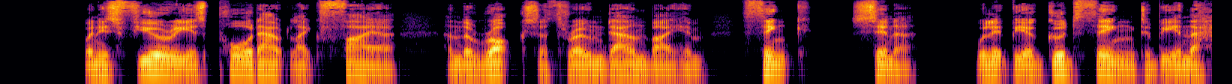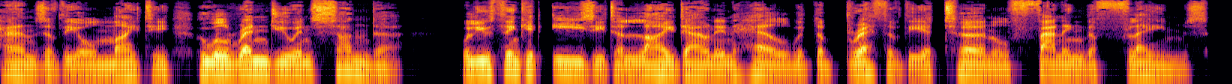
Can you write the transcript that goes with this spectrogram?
When his fury is poured out like fire and the rocks are thrown down by him, think, sinner, will it be a good thing to be in the hands of the Almighty, who will rend you in sunder? Will you think it easy to lie down in hell with the breath of the Eternal fanning the flames?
